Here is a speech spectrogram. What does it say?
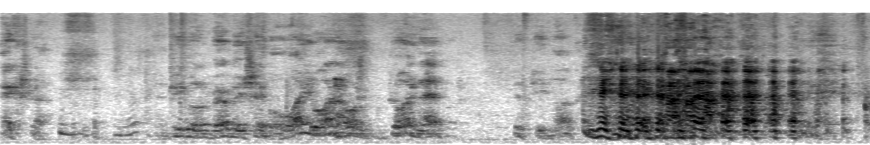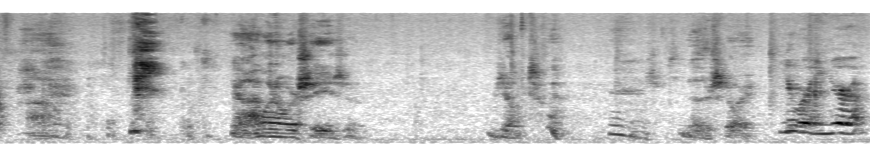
extra. And people invariably say, well, why do you want to join that fifty bucks? Um, Yeah, I went overseas and jumped. Another story. You were in Europe.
